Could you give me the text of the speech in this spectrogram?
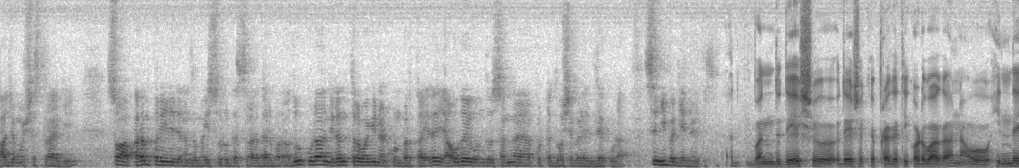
ರಾಜವಂಶಸ್ಥರಾಗಿ ಸೊ ಆ ಪರಂಪರೆ ಏನಿದೆ ನಮ್ಮದು ಮೈಸೂರು ದಸರಾ ದರ್ಬಾರ್, ಅದು ಕೂಡ ನಿರಂತರವಾಗಿ ನಡ್ಕೊಂಡು ಬರ್ತಾ ಇದೆ. ಯಾವುದೇ ಒಂದು ಸಣ್ಣ ಪುಟ್ಟ ದೋಷಗಳಿಲ್ಲದೆ ಕೂಡ. ಸೊ ಈ ಬಗ್ಗೆ ಏನು ಒಂದು ದೇಶ, ದೇಶಕ್ಕೆ ಪ್ರಗತಿ ಕೊಡುವಾಗ ನಾವು ಹಿಂದೆ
